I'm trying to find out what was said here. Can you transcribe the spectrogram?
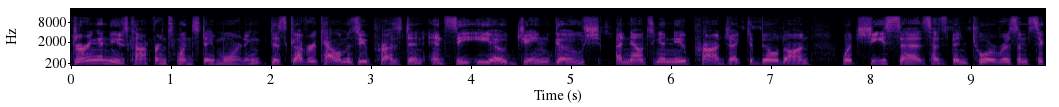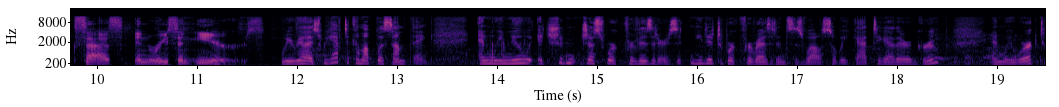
During a news conference Wednesday morning, Discover Kalamazoo President and CEO Jane Ghosh announcing a new project to build on what she says has been tourism success in recent years. We realized we have to come up with something, and we knew it shouldn't just work for visitors, it needed to work for residents as well. So we got together a group and we worked.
